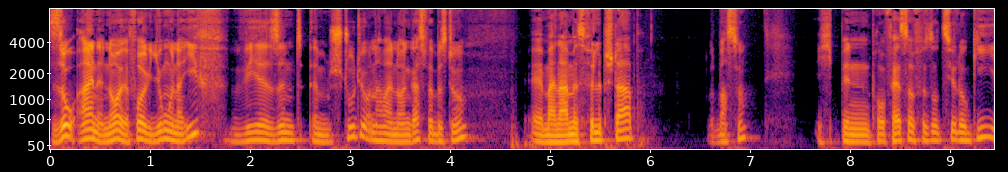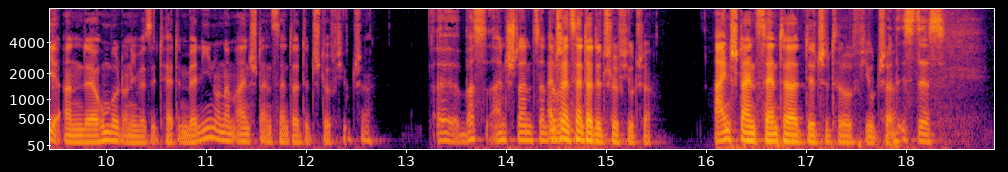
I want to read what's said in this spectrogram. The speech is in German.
So, eine neue Folge Jung und Naiv. Wir sind im Studio und haben einen neuen Gast. Wer bist du? Äh, mein Name ist Philipp Stab. Was machst du? Ich bin Professor für Soziologie an der Humboldt-Universität in Berlin und am Einstein Center Digital Future. Äh, was? Einstein Center? Einstein Center Digital Future. Einstein Center Digital Future. Was ist das?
